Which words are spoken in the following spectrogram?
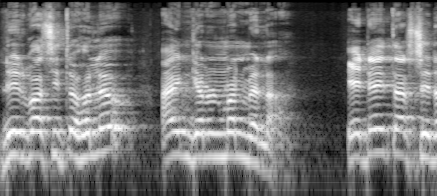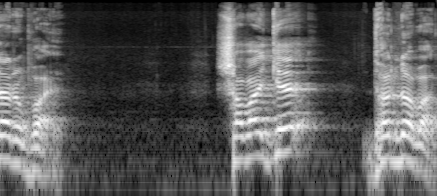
নির্বাচিত হলেও আইন কানুন মানবে না। এটাই তার চেনার উপায়। সবাইকে ধন্যবাদ।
